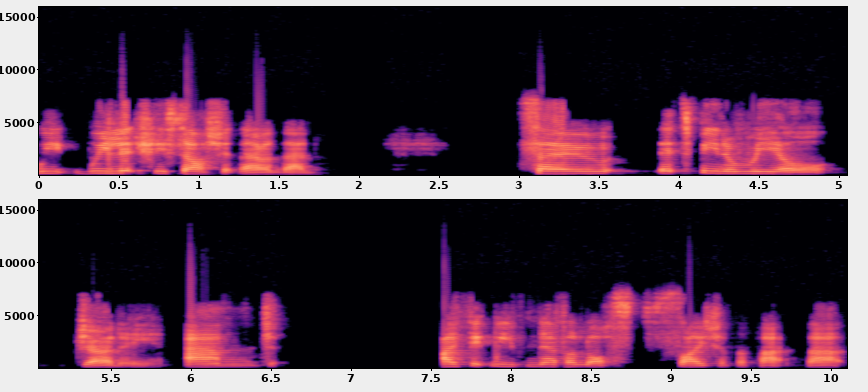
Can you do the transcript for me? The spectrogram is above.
we we literally started it there and then. So it's been a real journey, and I think we've never lost sight of the fact that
